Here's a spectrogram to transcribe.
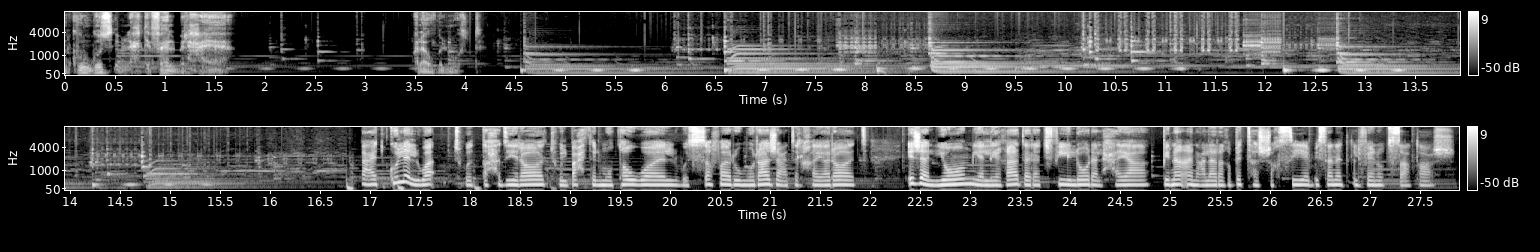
ونكون جزء من الاحتفال بالحياة. ولو بالموت. بعد كل الوقت والتحضيرات والبحث المطول والسفر ومراجعة الخيارات إجا اليوم يلي غادرت فيه لورا الحياة بناء على رغبتها الشخصية بسنة 2019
